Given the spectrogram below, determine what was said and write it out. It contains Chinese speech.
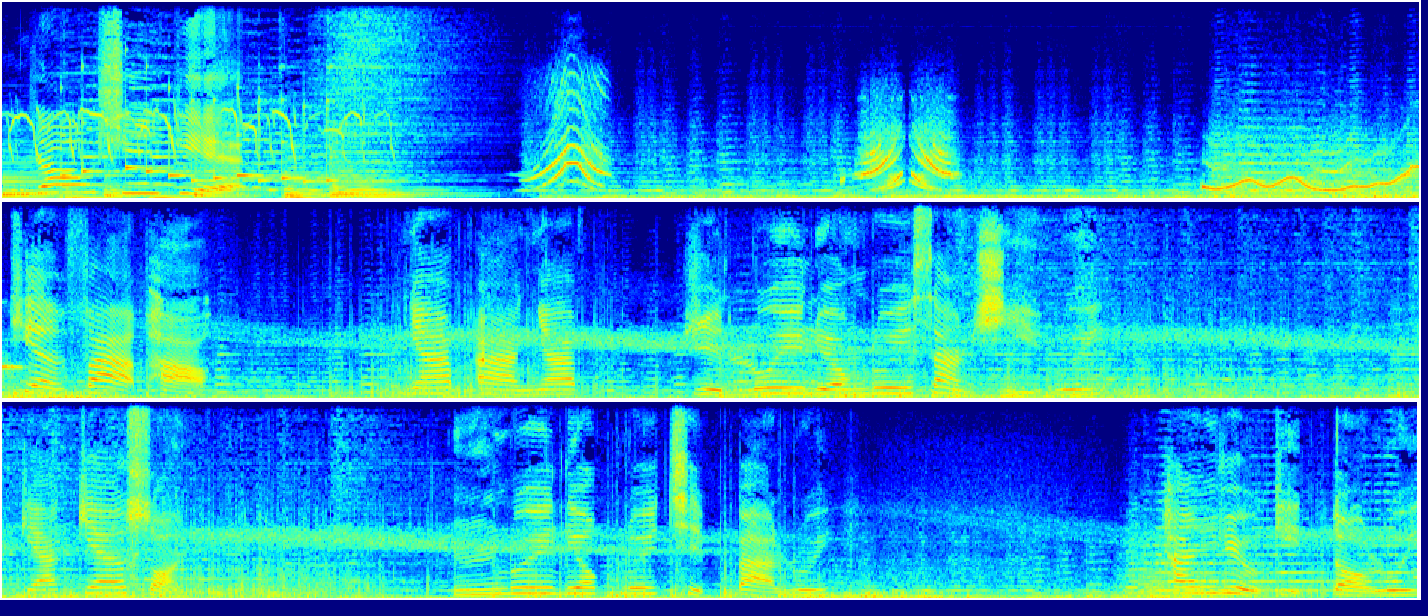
环绕世界。天发跑，入啊入，日累两累三四累，加加算，五累六累七八累，看有几多累？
